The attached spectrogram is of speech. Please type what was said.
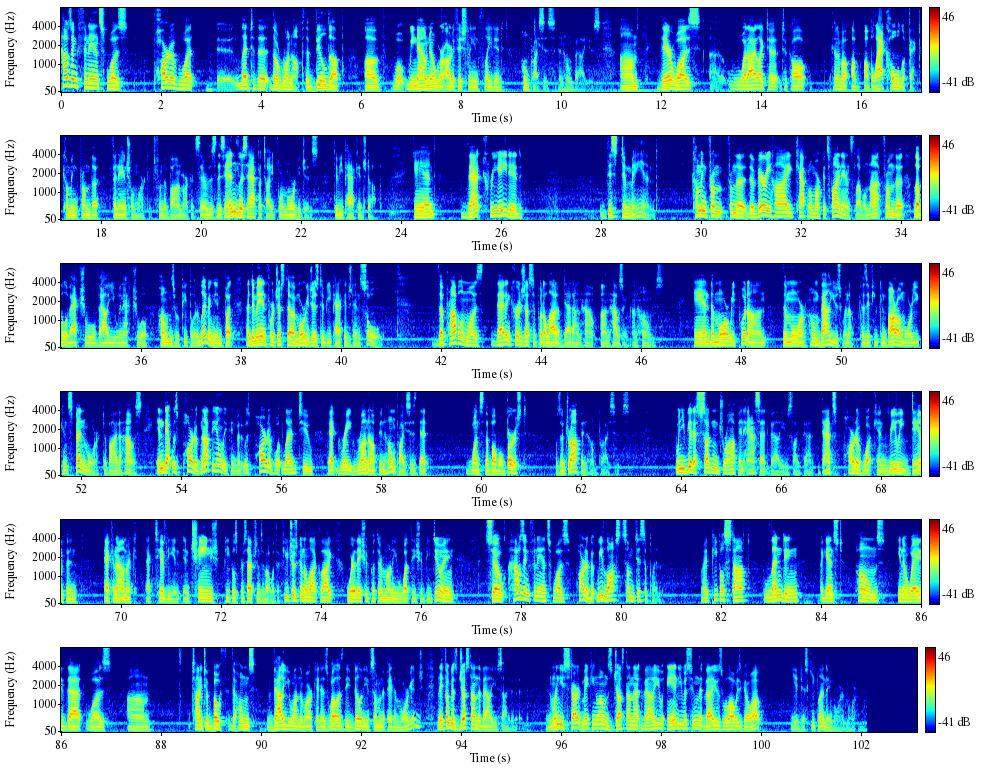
housing finance was part of what uh, led to the, the run up, the build up of what we now know were artificially inflated home prices and home values. Um, there was uh, what I like to, to call kind of a, a, a, black hole effect coming from the financial markets, from the bond markets. There was this endless appetite for mortgages to be packaged up. And that created this demand coming from, from the, the very high capital markets finance level, not from the level of actual value in actual homes where people are living in, but a demand for just the mortgages to be packaged and sold. The problem was that encouraged us to put a lot of debt on, ho- on housing, on homes. And the more we put on, the more home values went up. Because if you can borrow more, you can spend more to buy the house. And that was part of, not the only thing, but it was part of what led to that great run up in home prices that once the bubble burst was a drop in home prices. When you get a sudden drop in asset values like that, that's part of what can really dampen economic activity and, and change people's perceptions about what the future is going to look like, where they should put their money, what they should be doing. So housing finance was part of it. We lost some discipline. Right? People stopped lending against homes in a way that was um, tied to both the home's value on the market as well as the ability of someone to pay the mortgage. And they focus just on the value side of it. And when you start making loans just on that value and you assume that values will always go up, you just keep lending more and more.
